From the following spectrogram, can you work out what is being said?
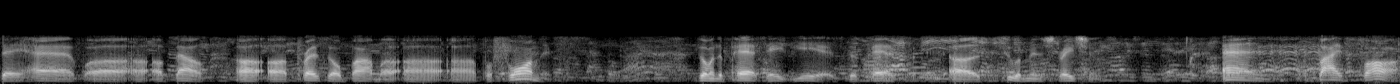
they have uh, uh, about uh, President Obama performance during the past eight years, the past uh, two administrations, and by far,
